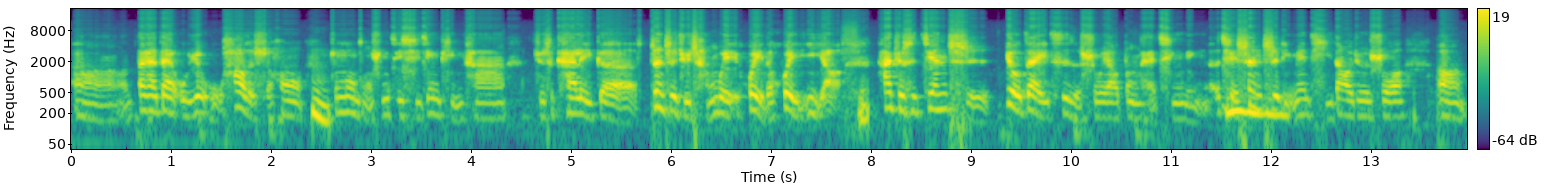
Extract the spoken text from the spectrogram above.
呃，大概在五月五号的时候，嗯，中共总书记习近平他就是开了一个政治局常委会的会议啊，是他就是坚持又再一次的说要动态清零，而且甚至里面提到就是说，嗯、呃。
